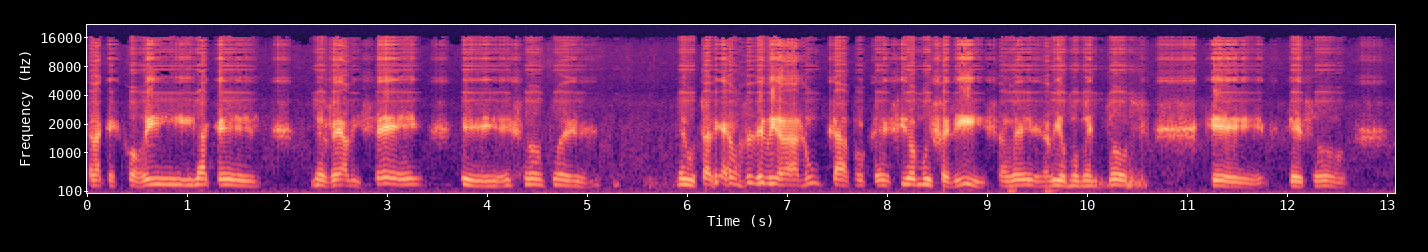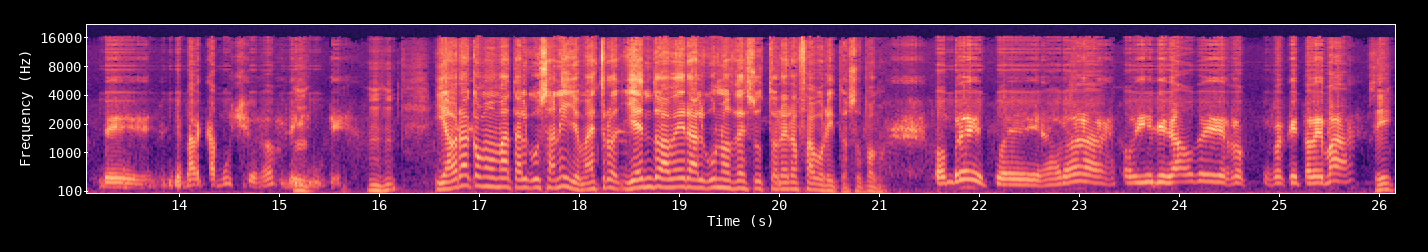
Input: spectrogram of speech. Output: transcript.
de la que escogí, la que me realicé. Eh, eso pues me gustaría que no se nunca porque he sido muy feliz, ¿sabes? Había momentos que, eso me, marca mucho, ¿no? Mm. Y ahora cómo mata el gusanillo, maestro, yendo a ver a algunos de sus toreros favoritos, supongo. Hombre, pues ahora hoy he llegado de Roqueta de Mar. Sí.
